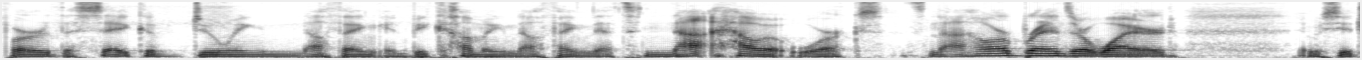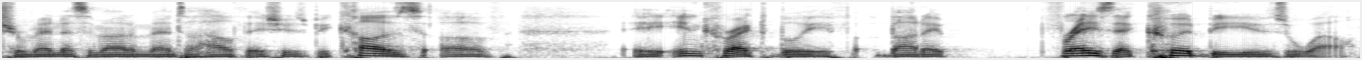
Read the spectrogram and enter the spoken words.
for the sake of doing nothing and becoming nothing." That's not how it works. It's not how our brains are wired. And we see a tremendous amount of mental health issues because of a incorrect belief about a phrase that could be used well.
